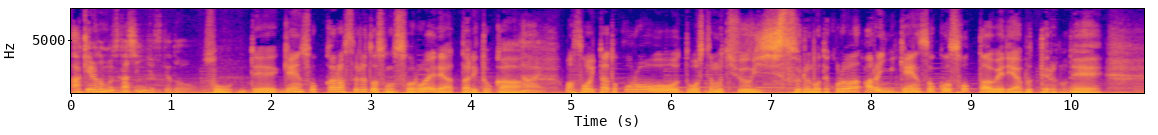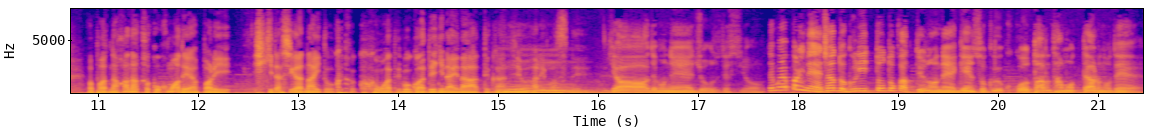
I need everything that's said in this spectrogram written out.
開けるの難しいんですけど、そう。で、原則からすると、その揃えであったりとか、はい。まあそういったところをどうしても注意するので、これはある意味原則を沿った上で破ってるので、やっぱなかなかここまでやっぱり引き出しがないと、ここまで僕はできないなって感じはありますね。うん。いやー、でもね、上手ですよ。でもやっぱりね、ちゃんとグリッドとかっていうのはね、原則ここた保ってあるので、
